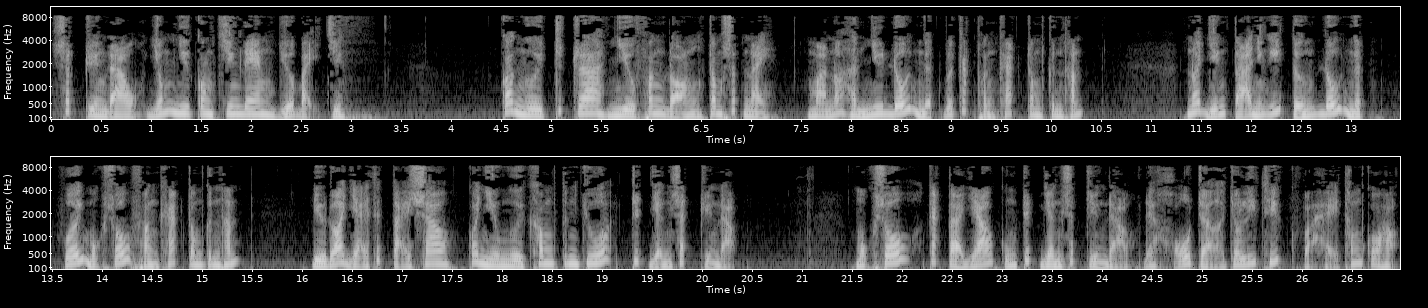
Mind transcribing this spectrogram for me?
Sách truyền đạo giống như con chiên đen giữa bầy chiên. Có người trích ra nhiều phân đoạn trong sách này mà nó hình như đối nghịch với các phần khác trong Kinh Thánh. Nó diễn tả những ý tưởng đối nghịch với một số phần khác trong Kinh Thánh. Điều đó giải thích tại sao có nhiều người không tin Chúa trích dẫn sách truyền đạo. Một số các tà giáo cũng trích dẫn sách truyền đạo để hỗ trợ cho lý thuyết và hệ thống của họ.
